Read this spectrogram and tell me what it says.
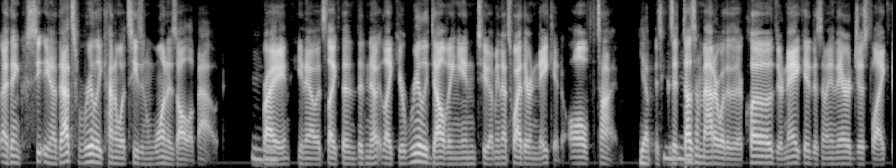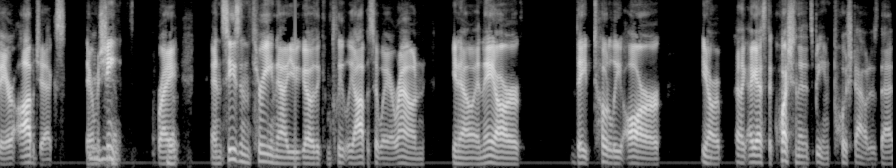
i think you know that's really kind of what season one is all about Mhm. right you know it's like the the no- like you're really delving into i mean that's why they're naked all the time Yep. is because Mhm. it doesn't matter whether they're clothed they're naked doesn't mean they're just like they're objects they're Mhm. machines right and season three now you go the completely opposite way around you know and they are they totally are you know like, i guess the question that's being pushed out is that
